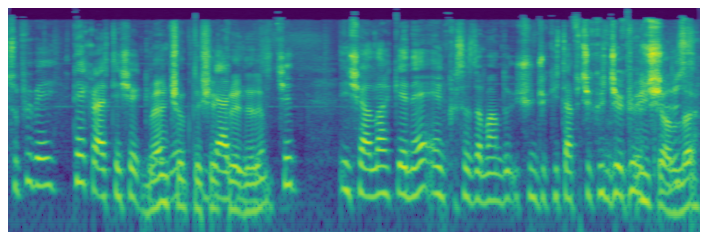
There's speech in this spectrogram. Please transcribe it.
Supi Bey tekrar teşekkür Ben ediyorum. çok teşekkür geldiğiniz ederim. için. İnşallah gene en kısa zamanda üçüncü kitap çıkınca görüşürüz. İnşallah.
